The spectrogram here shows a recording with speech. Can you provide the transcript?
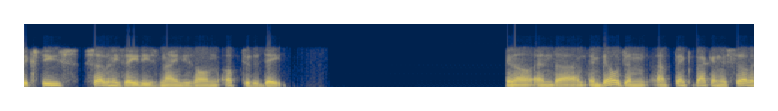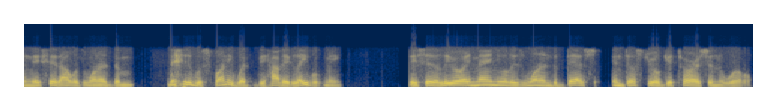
60s, 70s, 80s, 90s on up to the date. You know, and uh, in Belgium, I think back in the 70s, they said I was one of the. It was funny what how they labeled me. They said Leroy Emmanuel is one of the best industrial guitarists in the world.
